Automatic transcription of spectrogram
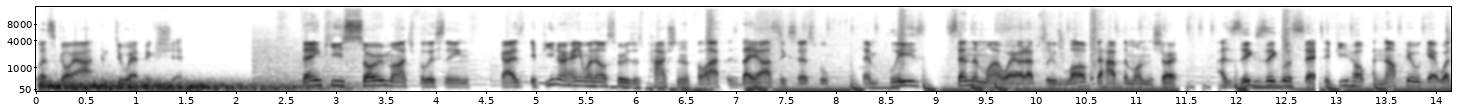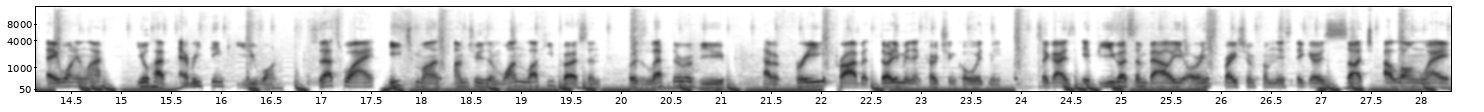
Let's go out and do epic shit. Thank you so much for listening. Guys, if you know anyone else who is as passionate for life as they are successful, then please send them my way. I'd absolutely love to have them on the show. As Zig Ziglar says, if you help enough people get what they want in life, you'll have everything you want. So that's why each month I'm choosing one lucky person who has left a review to have a free private 30 minute coaching call with me. So, guys, if you got some value or inspiration from this, it goes such a long way.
